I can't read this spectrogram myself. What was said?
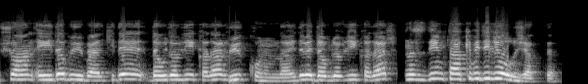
şu an AEW belki de WWE kadar büyük konumdaydı ve WWE kadar nasıl diyeyim takip ediliyor olacaktı.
